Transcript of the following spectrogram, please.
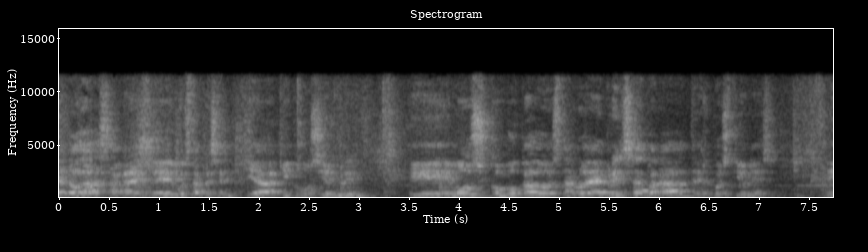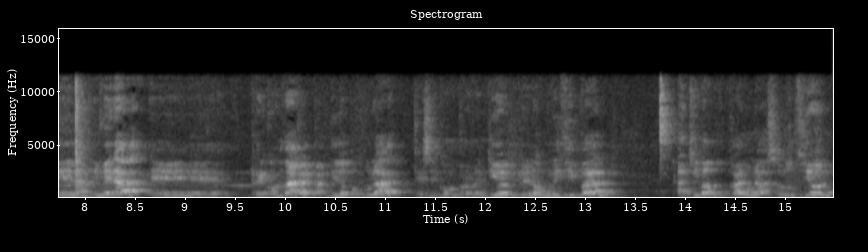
y a todas, agradecer vuestra presencia aquí como siempre. Eh, hemos convocado esta rueda de prensa para tres cuestiones. Eh, la primera, eh, recordar al Partido Popular que se comprometió en pleno municipal a que iba a buscar una solución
